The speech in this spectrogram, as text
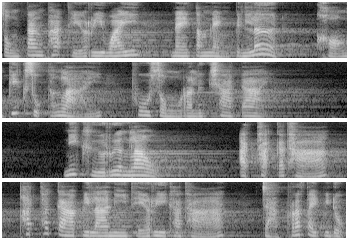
ทรงตั้งพระเถรีไว้ในตำแหน่งเป็นเลิศของภิกษุทั้งหลาย ผู้ทรงระลึกชาติได้ นี่คือเรื่องเล่า อัฏฐกถา พัทธกาปิลานีเถรีคาถา จากพระไตรปิฎก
